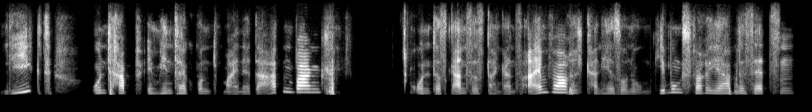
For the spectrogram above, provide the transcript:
liegt und habe im Hintergrund meine Datenbank. Und das Ganze ist dann ganz einfach. Ich kann hier so eine Umgebungsvariable setzen,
